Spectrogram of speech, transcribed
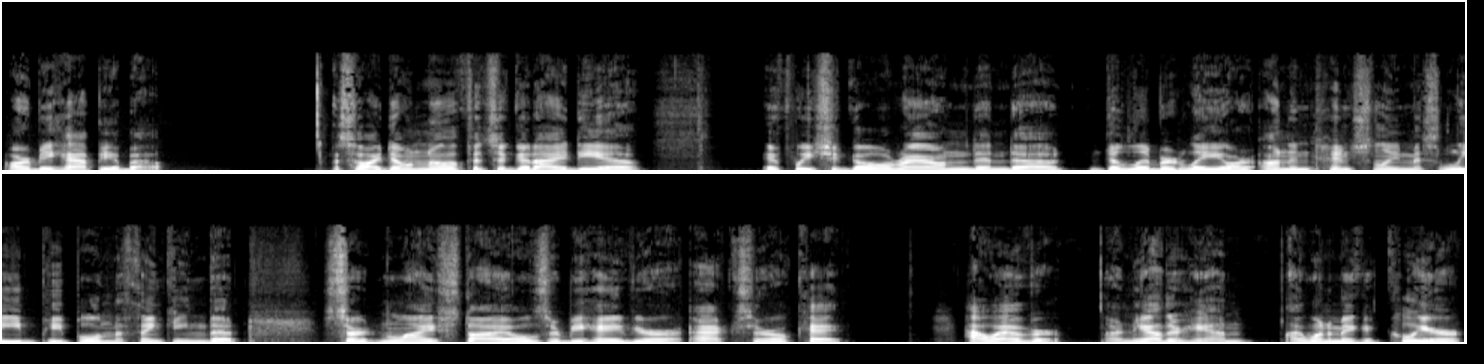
or be happy about. So I don't know if it's a good idea if we should go around and uh, deliberately or unintentionally mislead people into thinking that certain lifestyles or behavior or acts are okay. However, on the other hand, I want to make it clear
